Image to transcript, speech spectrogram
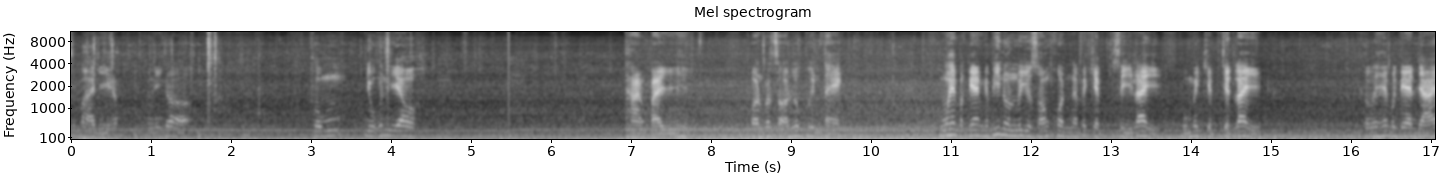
สบายดีครับ วันนี้ก็ ผมอยู่คนเดียว ทางไปพรพศรลูกปืนแตกผมให้บักแดนกับพี่นนท์ไปอยู่สองคนนะไปเก็บสี่ไร่ ผมไปเก็บเจ็ดไร่ก็เลยให้บักแดนย้าย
